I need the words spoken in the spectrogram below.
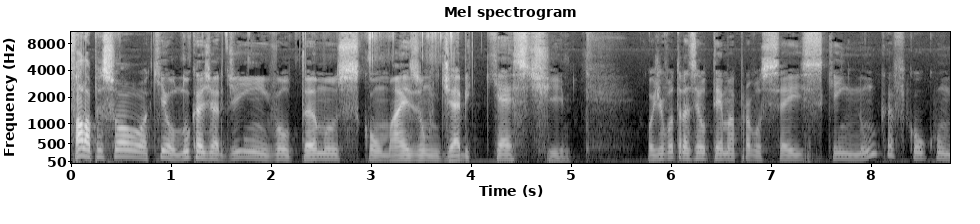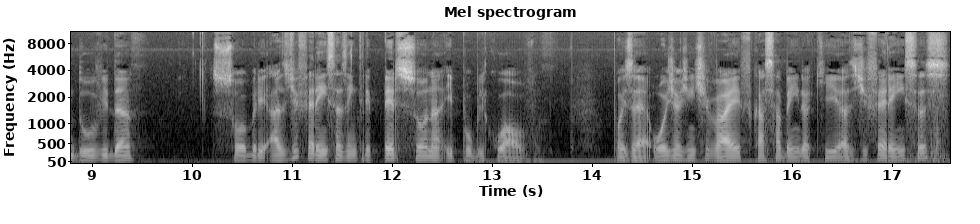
Fala pessoal, aqui é o Lucas Jardim, voltamos com mais um Jabcast. Hoje eu vou trazer o tema para vocês. Quem nunca ficou com dúvida sobre as diferenças entre persona e público-alvo? Pois é, hoje a gente vai ficar sabendo aqui as diferenças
